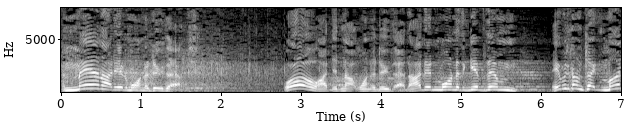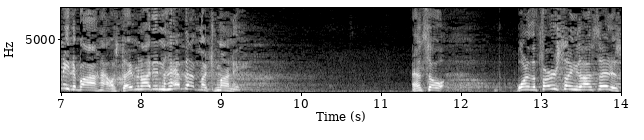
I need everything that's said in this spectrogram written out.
And man, I didn't want to do that. Whoa, I did not want to do that. I didn't want to give them it was going to take money to buy a house, Dave, and I didn't have that much money. And so one of the first things I said is,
